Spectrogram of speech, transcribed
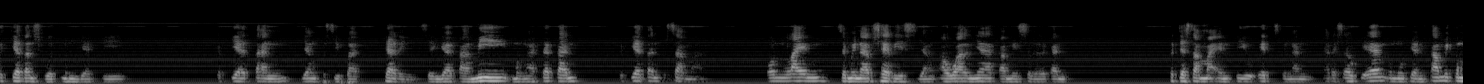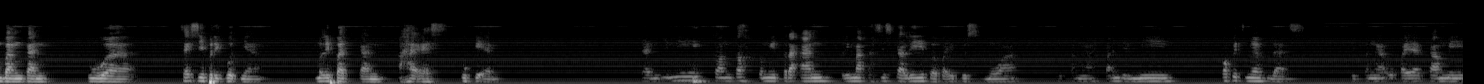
kegiatan tersebut menjadi kegiatan yang bersifat daring. Sehingga kami mengadakan kegiatan bersama online seminar series yang awalnya kami selenggarakan kerjasama NTUH dengan RSA UGM kemudian kami kembangkan dua sesi berikutnya melibatkan AHS UGM dan ini contoh kemitraan terima kasih sekali Bapak Ibu semua di tengah pandemi COVID-19 di tengah upaya kami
